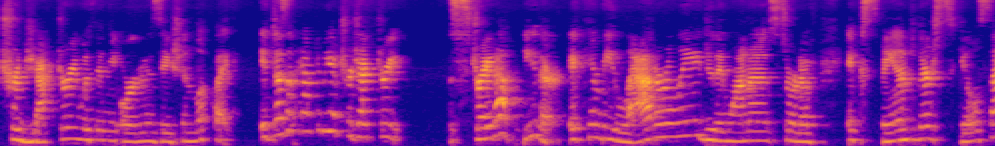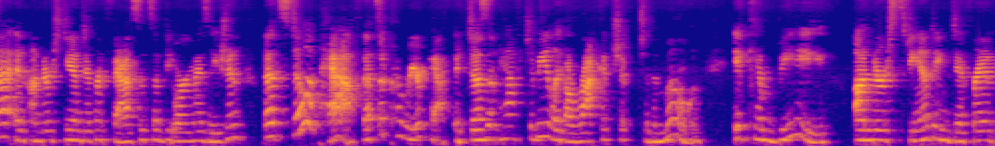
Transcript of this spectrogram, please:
trajectory within the organization look like? It doesn't have to be a trajectory straight up either. It can be laterally. Do they want to sort of expand their skill set and understand different facets of the organization? That's still a path. That's a career path. It doesn't have to be like a rocket ship to the moon. It can be understanding different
